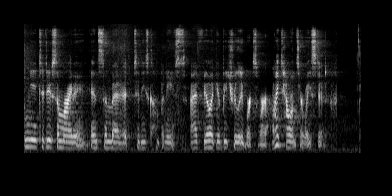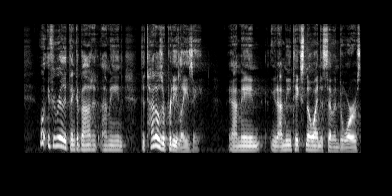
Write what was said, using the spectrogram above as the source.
need to do some writing and submit it to these companies. I feel like it'd be truly works art. My talents are wasted. Well, if you really think about it, I mean, the titles are pretty lazy. I mean, you know, I mean, take Snow White and the Seven Dwarfs,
